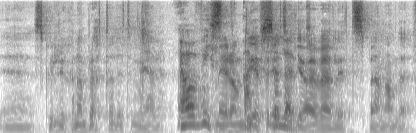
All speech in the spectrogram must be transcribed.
Eh, skulle du kunna berätta lite mer, Ja visst, mer om det? För det absolut. tycker jag är väldigt spännande. Finns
